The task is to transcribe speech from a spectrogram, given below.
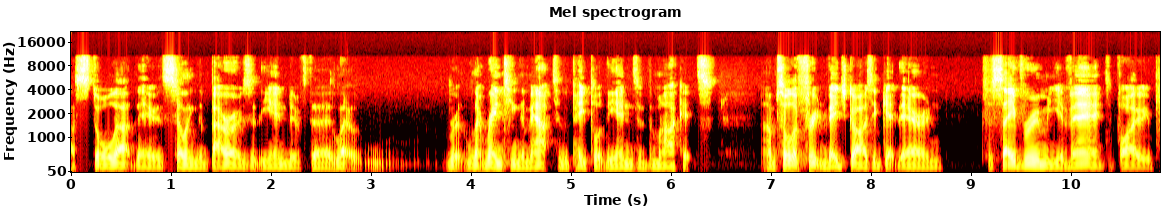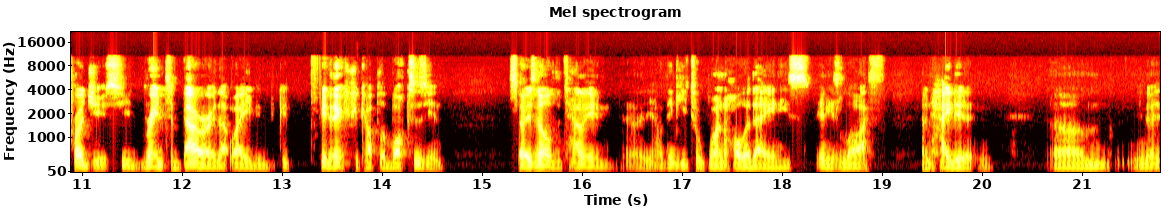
a, stall out there selling the barrows at the end of the renting them out to the people at the ends of the markets. Um, so all the fruit and veg guys would get there and to save room in your van to buy your produce, you'd rent a barrow. That way you could fit an extra couple of boxes in. So he's an old Italian. Uh, I think he took one holiday in his in his life and hated it. Um, you know,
